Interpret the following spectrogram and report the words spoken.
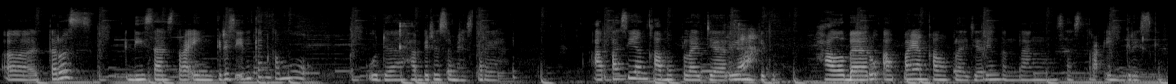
Uh, terus di sastra Inggris ini kan kamu udah hampir semester ya apa sih yang kamu pelajarin Ya. gitu hal baru apa yang kamu pelajarin tentang sastra Inggris gitu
